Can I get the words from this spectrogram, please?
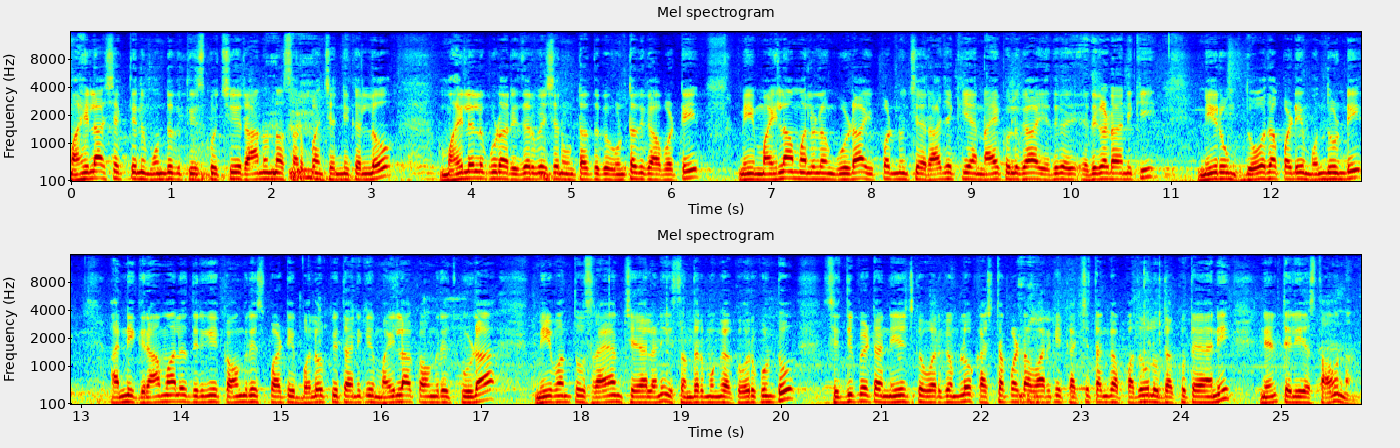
మహిళా శక్తిని ముందుకు తీసుకొచ్చి రానున్న సర్పంచ్ ఎన్నికల్లో మహిళలు కూడా రిజర్వేషన్ ఉంటుంది ఉంటుంది కాబట్టి మీ మహిళా మనులను కూడా ఇప్పటి నుంచే రాజకీయ నాయకులుగా ఎదుగ ఎదగడానికి మీరు దోహదపడి ముందుండి అన్ని గ్రామాలు తిరిగి కాంగ్రెస్ పార్టీ బలోపేతానికి మహిళా కాంగ్రెస్ కూడా మీ వంతు సాయం చేయాలని ఈ సందర్భంగా కోరుకుంటూ సిద్దిపేట నియోజకవర్గంలో కష్టపడ్డ వారికి ఖచ్చితంగా పదవులు దక్కుతాయని నేను తెలియజేస్తా ఉన్నాను.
